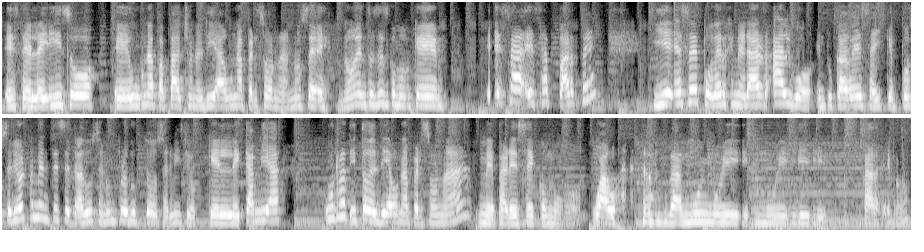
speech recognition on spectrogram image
este, le hizo eh, un apapacho en el día a una persona, no sé, ¿no? Entonces, como que esa, esa parte y ese poder generar algo en tu cabeza y que posteriormente se traduce en un producto o servicio que le cambia un ratito del día a una persona me parece como, wow, muy, muy, muy padre, ¿no?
